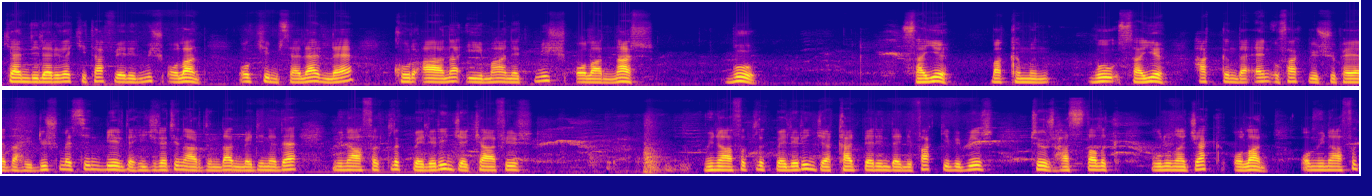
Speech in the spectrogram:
Kendilerine kitap verilmiş olan o kimselerle Kur'an'a iman etmiş olanlar bu sayı bakımın bu sayı hakkında en ufak bir şüpheye dahi düşmesin. Bir de hicretin ardından Medine'de münafıklık belirince kafir münafıklık belirince kalplerinde nifak gibi bir tür hastalık bulunacak olan o münafık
